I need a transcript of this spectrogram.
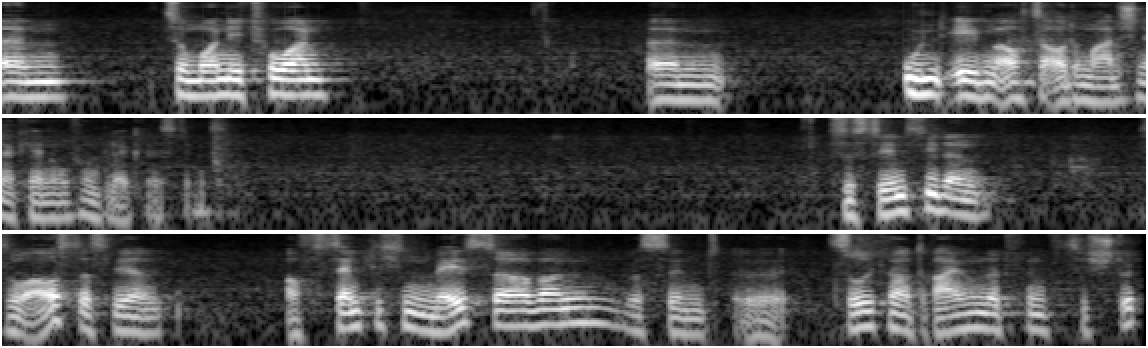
ähm, zu monitoren ähm, und eben auch zur automatischen Erkennung von Blacklistings. Das System sieht dann so aus, dass wir auf sämtlichen Mail-Servern, das sind äh, circa 350 Stück,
